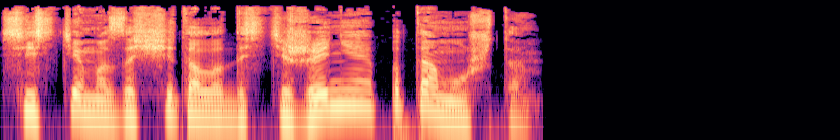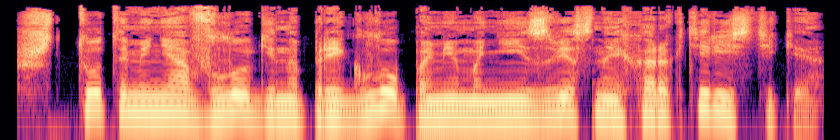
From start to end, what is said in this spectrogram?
Система засчитала достижение, потому что... Что-то меня в логе напрягло, помимо неизвестной характеристики.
